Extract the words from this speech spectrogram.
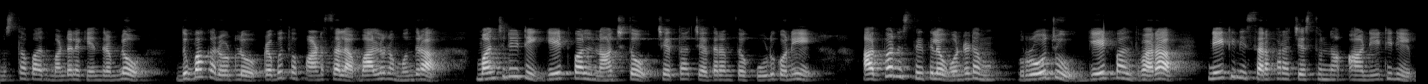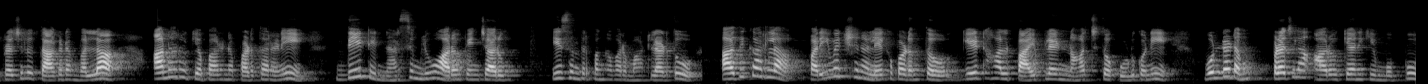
ముస్తాబాద్ మండల కేంద్రంలో దుబ్బాక రోడ్లో ప్రభుత్వ పాఠశాల బాలుర ముందర మంచినీటి గేట్ వాల్ నాచుతో చెత్త చెదరంతో కూడుకొని అధ్వాన స్థితిలో ఉండడం రోజు గేట్ వాల్ ద్వారా నీటిని సరఫరా చేస్తున్న ఆ నీటిని ప్రజలు తాగడం వల్ల అనారోగ్య బారిన పడతారని దీటి నర్సింలు ఆరోపించారు. ఈ సందర్భంగా వారు మాట్లాడుతూ అధికారుల పర్యవేక్షణ లేకపోవడంతో గేట్ హాల్ పైప్ లైన్ నాచుతో కూడుకొని ఉండడం ప్రజల ఆరోగ్యానికి ముప్పు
